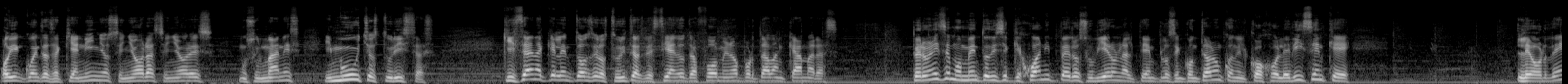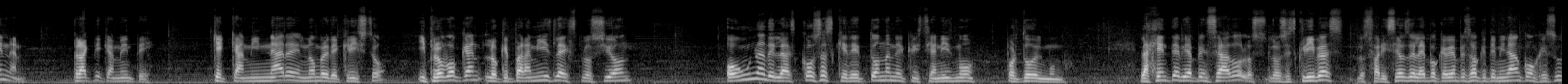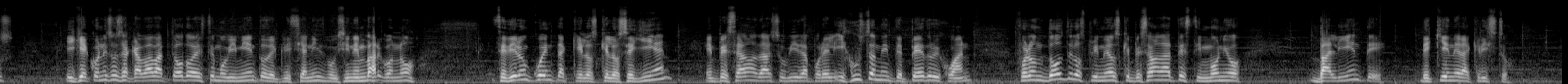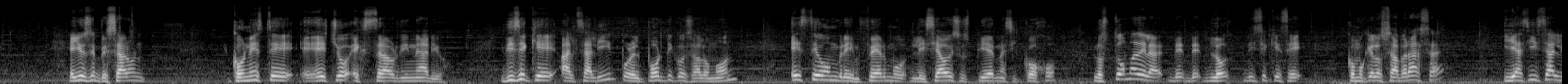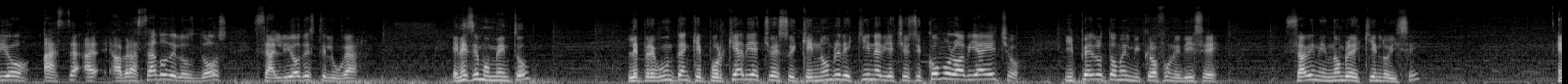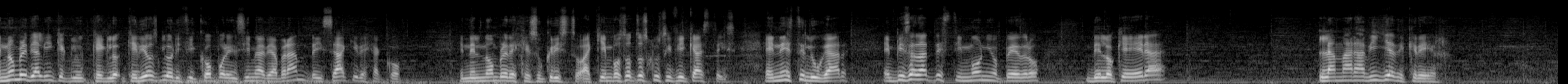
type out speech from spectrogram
Hoy encuentras aquí a niños, señoras, señores, musulmanes y muchos turistas. Quizá en aquel entonces los turistas vestían de otra forma y no portaban cámaras. Pero en ese momento dice que Juan y Pedro subieron al templo, se encontraron con el cojo, le dicen que le ordenan prácticamente que caminara en el nombre de Cristo y provocan lo que para mí es la explosión o una de las cosas que detonan el cristianismo por todo el mundo. La gente había pensado, los, escribas, los fariseos de la época habían pensado que terminaban con Jesús y que con eso se acababa todo este movimiento del cristianismo y sin embargo no. Se dieron cuenta que los que lo seguían empezaron a dar su vida por él y justamente Pedro y Juan fueron dos de los primeros que empezaron a dar testimonio valiente de quién era Cristo. Ellos empezaron con este hecho extraordinario. Dice que al salir por el pórtico de Salomón, este hombre enfermo, lisiado de sus piernas y cojo, los toma de la, dice que se, como que los abraza y así salió, hasta abrazado de los dos, salió de este lugar. En ese momento le preguntan que por qué había hecho eso y que en nombre de quién había hecho eso y cómo lo había hecho. Y Pedro toma el micrófono y dice, ¿saben en nombre de quién lo hice? En nombre de alguien que, Dios glorificó por encima de Abraham, de Isaac y de Jacob, en el nombre de Jesucristo, a quien vosotros crucificasteis. En este lugar empieza a dar testimonio Pedro de lo que era la maravilla de creer,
